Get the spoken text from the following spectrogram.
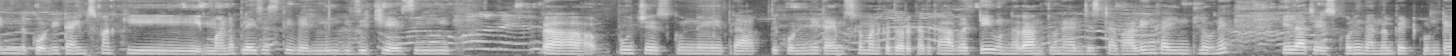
అండ్ కొన్ని టైమ్స్ మనకి మన ప్లేసెస్కి వెళ్ళి విజిట్ చేసి పూజ చేసుకునే ప్రాప్తి కొన్ని టైమ్స్లో మనకు దొరకదు కాబట్టి ఉన్న దాంతోనే అడ్జస్ట్ అవ్వాలి. ఇంకా ఇంట్లోనే ఇలా చేసుకొని దండం పెట్టుకుంటే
